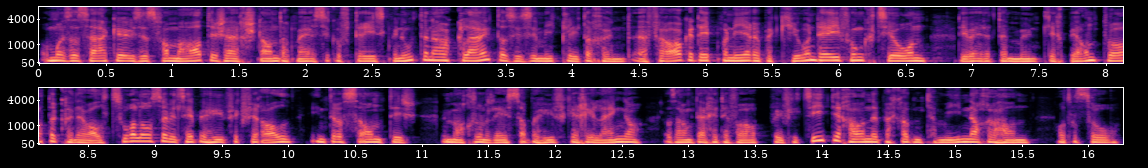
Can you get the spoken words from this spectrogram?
Und muss auch sagen, unser Format ist eigentlich standardmäßig auf 30 Minuten angelegt. Also unsere Mitglieder können äh, Fragen deponieren über Q&A-Funktion. Die werden dann mündlich beantwortet, können auch alle zuhören, weil es eben häufig für alle interessant ist. Wir machen unterdessen aber häufig ein bisschen länger. Das hängt eigentlich davon ab, wie viel Zeit ich habe, ob ich gerade einen Termin nachher habe oder so.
